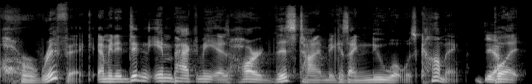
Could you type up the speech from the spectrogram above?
horrific. I mean, it didn't impact me as hard this time because I knew what was coming. Yeah. But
